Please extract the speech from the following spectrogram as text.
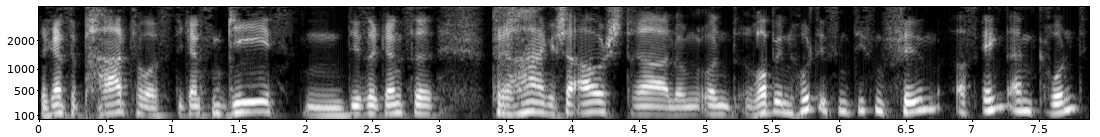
der ganze Pathos, die ganzen Gesten, diese ganze tragische Ausstrahlung. Und Robin Hood ist in diesem Film aus irgendeinem Grund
